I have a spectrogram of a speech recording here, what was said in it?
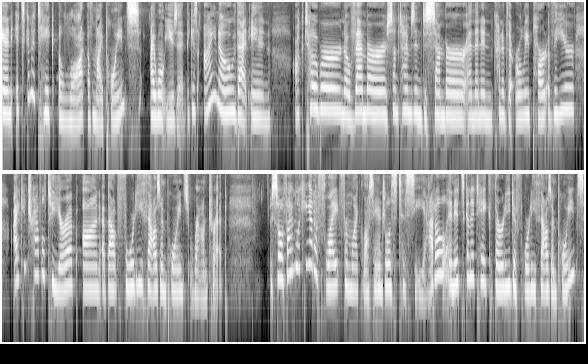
and it's going to take a lot of my points. I won't use it because I know that in October, November, sometimes in December, and then in kind of the early part of the year, I can travel to Europe on about 40,000 points round trip. So if I'm looking at a flight from like Los Angeles to Seattle and it's going to take 30 to 40,000 points,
